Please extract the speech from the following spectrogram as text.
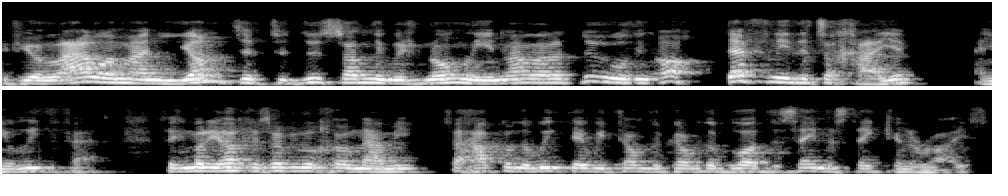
If you allow him on Yom to do something which normally you're not allowed to do, he'll think, oh, definitely that's a chaya and you'll eat the fat. So how come the weekday we tell them to cover the blood, the same mistake can arise?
